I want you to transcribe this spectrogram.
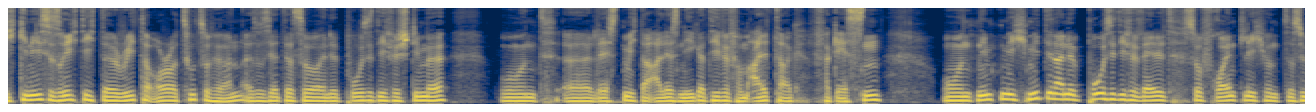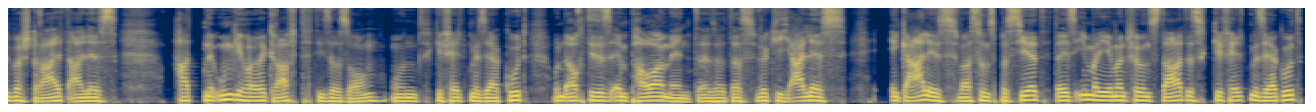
Ich genieße es richtig, der Rita Ora zuzuhören. Also sie hat ja so eine positive Stimme und äh, lässt mich da alles Negative vom Alltag vergessen und nimmt mich mit in eine positive Welt, so freundlich und das überstrahlt alles. Hat eine ungeheure Kraft, dieser Song, und gefällt mir sehr gut. Und auch dieses Empowerment, also dass wirklich alles egal ist, was uns passiert, da ist immer jemand für uns da, das gefällt mir sehr gut.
